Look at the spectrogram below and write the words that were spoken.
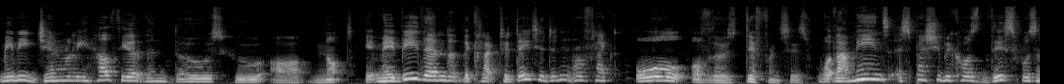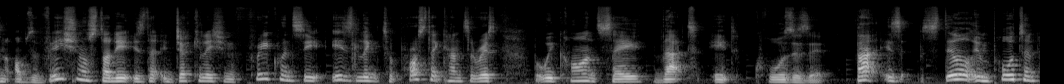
may be generally healthier than those who are not. It may be then that the collected data didn't reflect all of those differences. What that means, especially because this was an observational study, is that ejaculation frequency is linked to prostate cancer risk, but we can't say that it causes it. That is still important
